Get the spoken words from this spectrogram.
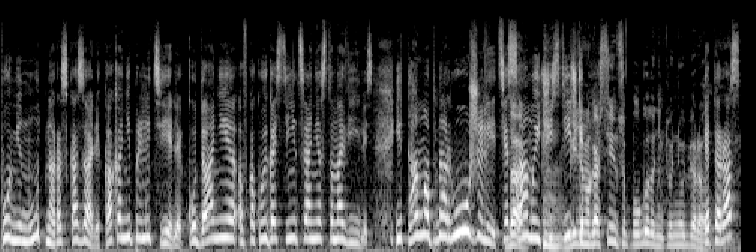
поминутно рассказали, как они прилетели, куда они, в какой гостинице они остановились. И там обнаружили те Да. самые частички. Видимо, гостиницу полгода никто не убирал. Это раз.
